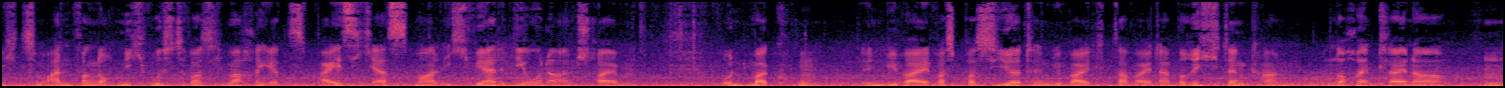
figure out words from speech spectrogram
ich zum Anfang noch nicht wusste, was ich mache. Jetzt weiß ich erstmal, ich werde die Oda anschreiben und mal gucken, inwieweit was passiert, inwieweit ich da weiter berichten kann. Noch ein kleiner hm,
